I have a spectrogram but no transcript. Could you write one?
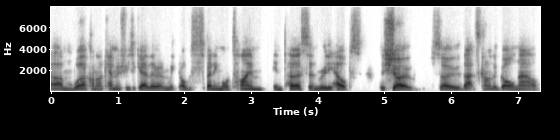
um, work on our chemistry together. And we, obviously, spending more time in person really helps the show so that's kind of the goal now.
